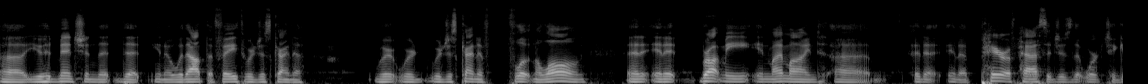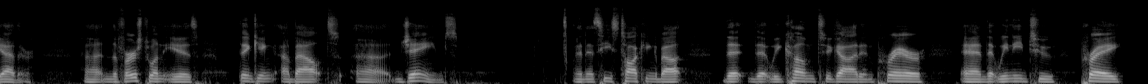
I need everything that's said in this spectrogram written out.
Uh, you had mentioned that that you know without the faith, we're just kind of we're we're we're just kind of floating along, and and it brought me in my mind uh, in a in a pair of passages that work together. Uh, and the first one is thinking about uh, James, and as he's talking about that that we come to God in prayer and that we need to pray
